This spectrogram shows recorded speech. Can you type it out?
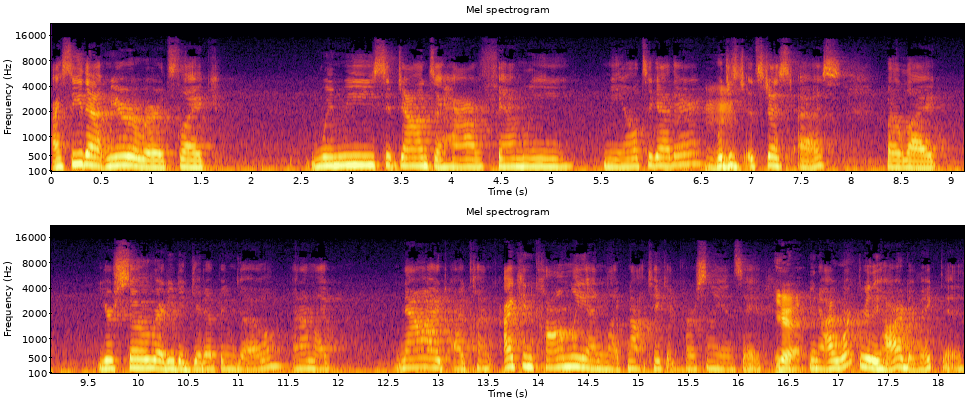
I see that mirror where it's like when we sit down to have family meal together, which is it's just us, but like you're so ready to get up and go, and I'm like, now I I can I can calmly and like not take it personally and say, Yeah. you know, I worked really hard to make this.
